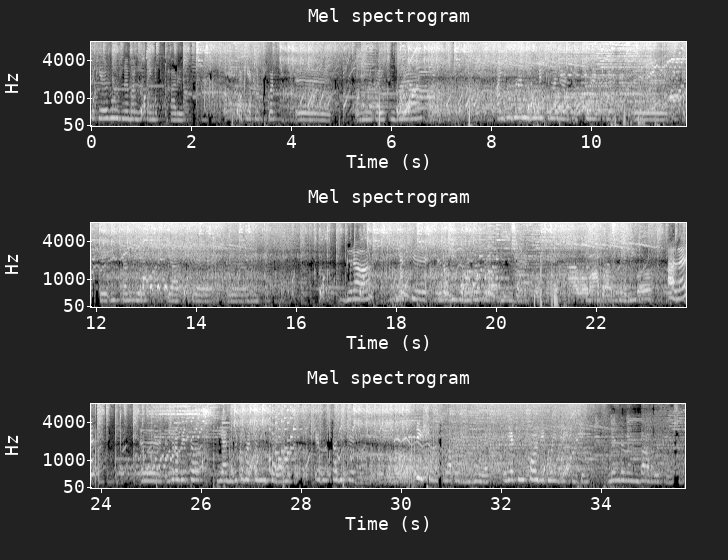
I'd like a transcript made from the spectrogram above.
takie różne, bardzo fajne puchary. Takie jak na przykład yy, youtubera. A i w ogóle mógłbym jeszcze nagrać odcinek, jak yy, instaluje, jak się yy, gra, jak się robi, żeby da zrobić. Ale łapek w górę pod jakimkolwiek moim odcinkiem. Będę wam bardzo wdzięczny.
